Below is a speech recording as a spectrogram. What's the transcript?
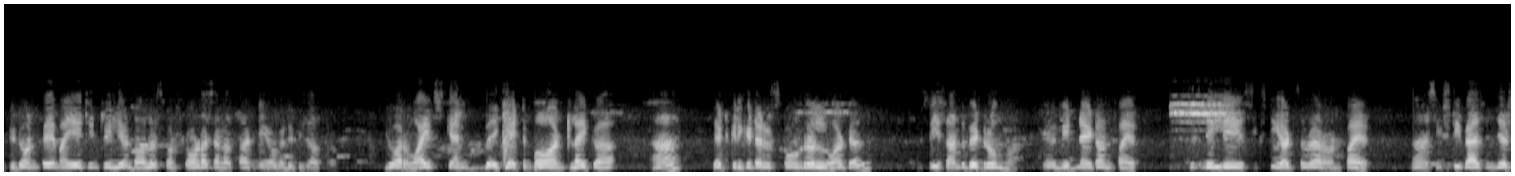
If you don't pay my 18 trillion dollars for Shodasha Rasagni Yoga Dipishastra, your wives can get burnt like a, uh, that cricketer scoundrel, what is Sreesanth bedroom, uh, midnight on fire. This Delhi 60 huts were on fire. Uh, 60 passengers,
